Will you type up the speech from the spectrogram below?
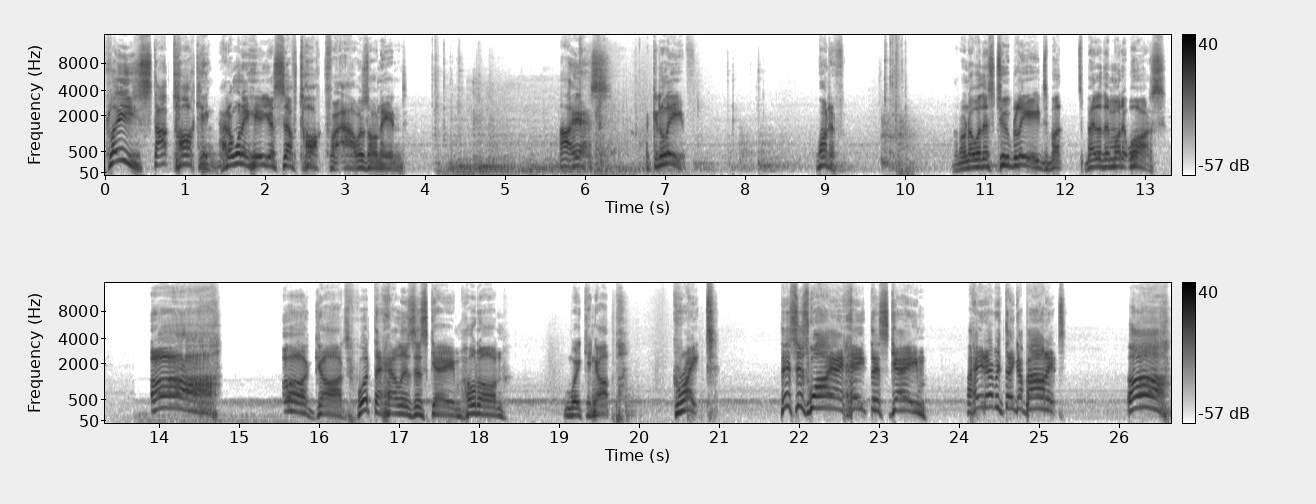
Please stop talking. I don't want to hear yourself talk for hours on end. Ah, yes. I can leave. Wonderful. I don't know where this tube leads, but it's better than what it was. Ah! Oh, God. What the hell is this game? Hold on. I'm waking up. Great! This is why I hate this game! I hate everything about it! Ah!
